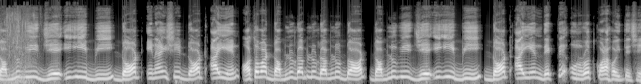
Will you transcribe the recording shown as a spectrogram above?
W BJEB dot NIC dot IN অথবা W W W dot W BJEB dot IN দেখতে অনুরোধ করা হইতেছে।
